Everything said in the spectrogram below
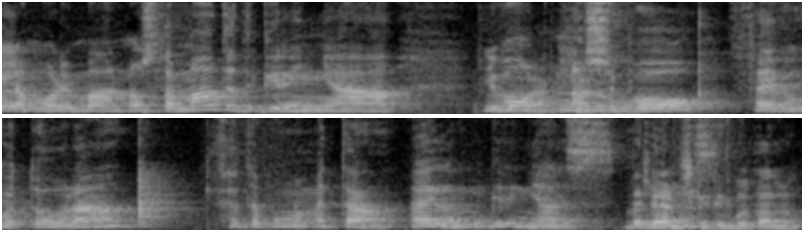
Έλα, μωρέ Μάνο, σταμάτα την κρίνια. Λοιπόν, Εντάξει, να ξέρω σου εγώ. πω, φεύγω τώρα και θα τα πούμε μετά. Έλα, μην κρινιάζει. Δεν κάνεις και τίποτα άλλο.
